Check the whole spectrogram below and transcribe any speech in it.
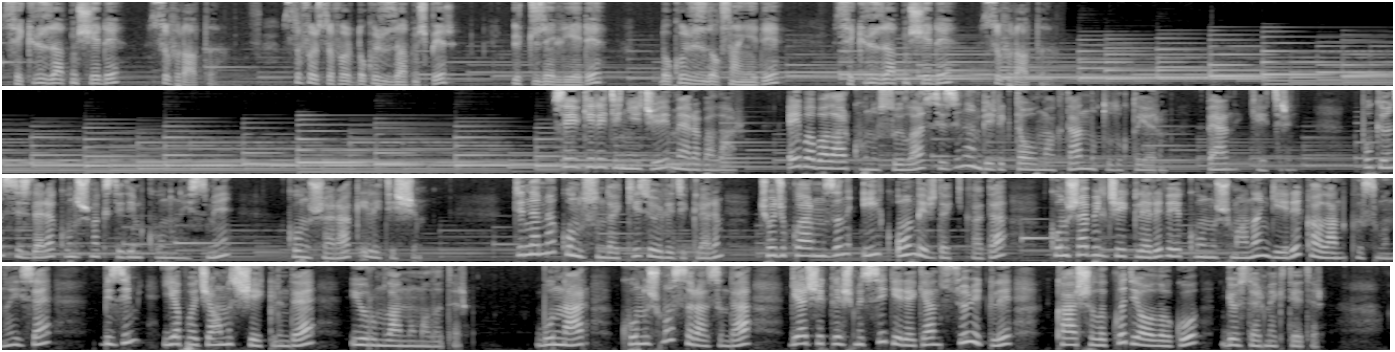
867 06 00 961 357 997 867 06 Sevgili dinleyici merhabalar. Ey babalar konusuyla sizinle birlikte olmaktan mutluluk duyarım. Ben Ketrin. Bugün sizlere konuşmak istediğim konunun ismi konuşarak iletişim. Dinleme konusundaki söylediklerim çocuklarımızın ilk 11 dakikada konuşabilecekleri ve konuşmanın geri kalan kısmını ise bizim yapacağımız şeklinde yorumlanmamalıdır. Bunlar konuşma sırasında gerçekleşmesi gereken sürekli karşılıklı diyalogu göstermektedir.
